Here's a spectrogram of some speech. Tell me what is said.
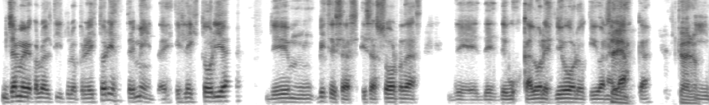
ya me voy a acordar el título, pero la historia es tremenda. Es, la historia de, mm, viste, esas, esas sordas de, buscadores de oro que iban a Alaska. Y,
